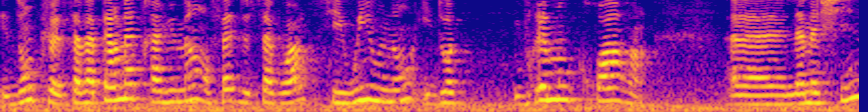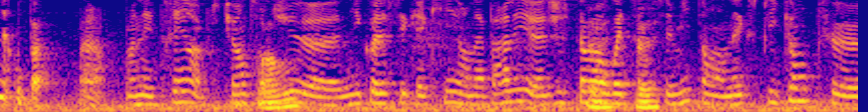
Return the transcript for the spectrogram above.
Et donc, euh, ça va permettre à l'humain, en fait, de savoir si oui ou non, il doit vraiment croire euh, la machine ou pas. Voilà, on est très humble. Tu as entendu euh, Nicolas Sekaki en a parlé justement au Watson Summit en expliquant que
